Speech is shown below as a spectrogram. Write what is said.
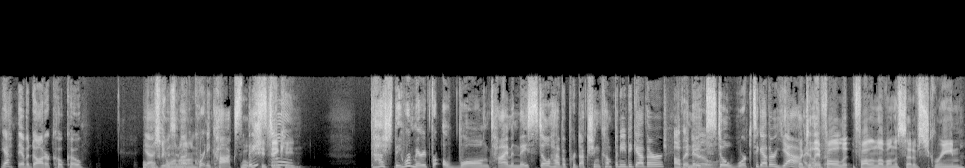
Yeah, they have a daughter, Coco. What yeah, was he going was on? Uh, Courteney Cox. What They was she still- thinking? Gosh, they were married for a long time, and they still have a production company together. Oh, they and do? they still work together. Yeah, Like, I did they fall fall in love on the set of Scream?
